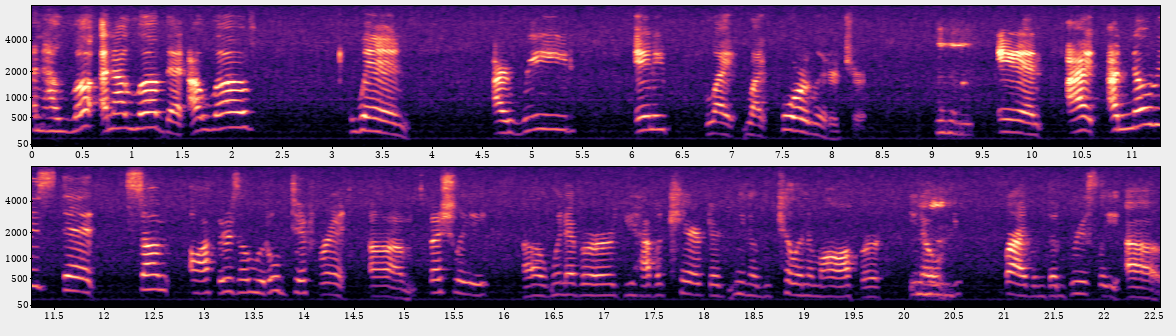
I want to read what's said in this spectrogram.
And i love and i love that. I love when i read any like like horror literature. Mm-hmm. and i i noticed that some authors a little different um especially uh whenever you have a character you know you're killing them off or you know mm-hmm. you describe them the grisly uh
